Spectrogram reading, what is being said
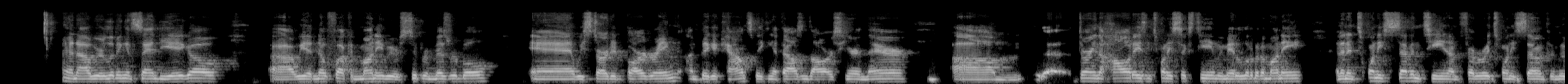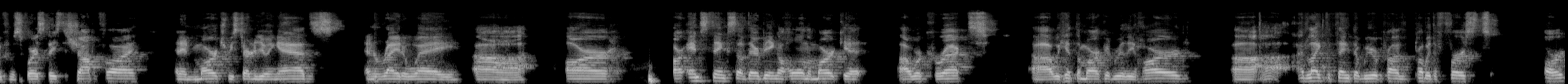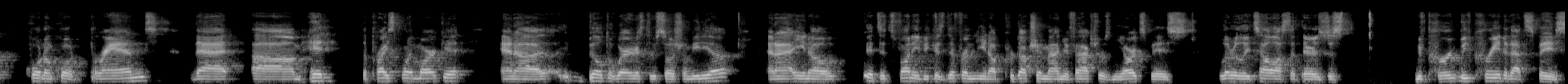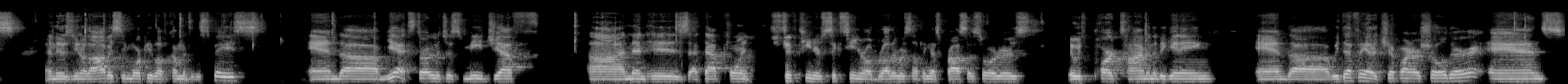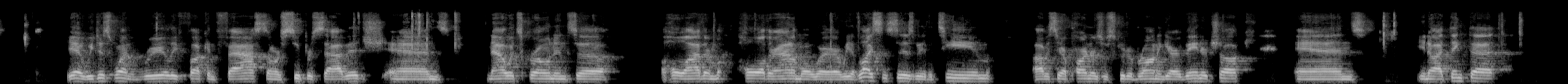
And uh, we were living in San Diego. Uh, we had no fucking money. We were super miserable and we started bartering on big accounts, making $1,000 here and there. Um, during the holidays in 2016, we made a little bit of money. And then in 2017, on February 27th, we moved from Squarespace to Shopify. And in March, we started doing ads. And right away, uh, our, our instincts of there being a hole in the market uh, were correct. Uh, we hit the market really hard. Uh, I'd like to think that we were probably, probably the first art, quote unquote, brand that um, hit the price point market and uh, built awareness through social media. And I, you know, it's it's funny because different you know production manufacturers in the art space literally tell us that there's just we've cre- we've created that space, and there's you know obviously more people have come into the space, and um, yeah, it started with just me, Jeff, uh, and then his at that point 15 or 16 year old brother was helping us process orders. It was part time in the beginning, and uh, we definitely had a chip on our shoulder, and yeah, we just went really fucking fast and we're super savage. And now it's grown into a whole other whole other animal where we have licenses, we have a team. Obviously, our partners are Scooter Braun and Gary Vaynerchuk. And you know, I think that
